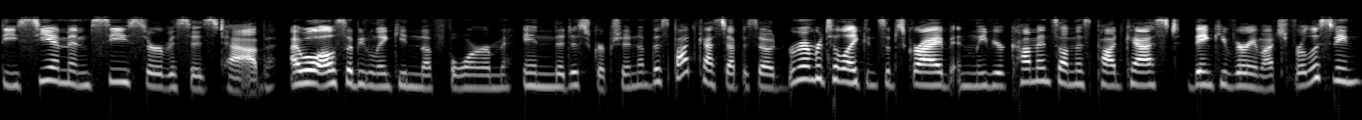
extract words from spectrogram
the CMMC Services tab. I will also be linking the form in the description of this podcast episode. Remember to like and subscribe and leave your comments on this podcast. Thank you very much for listening.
